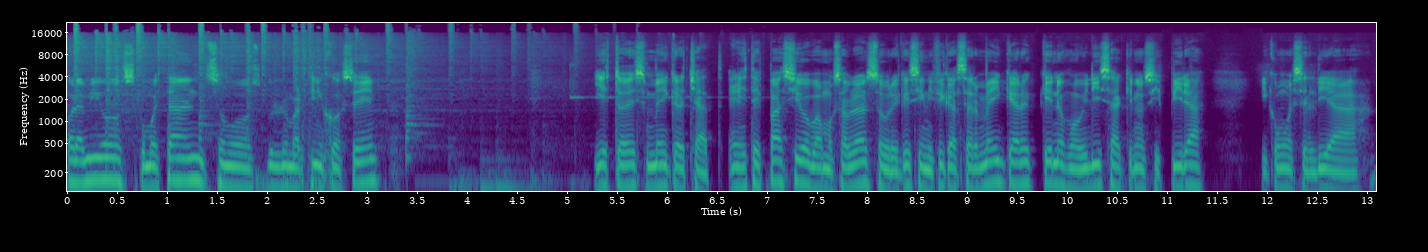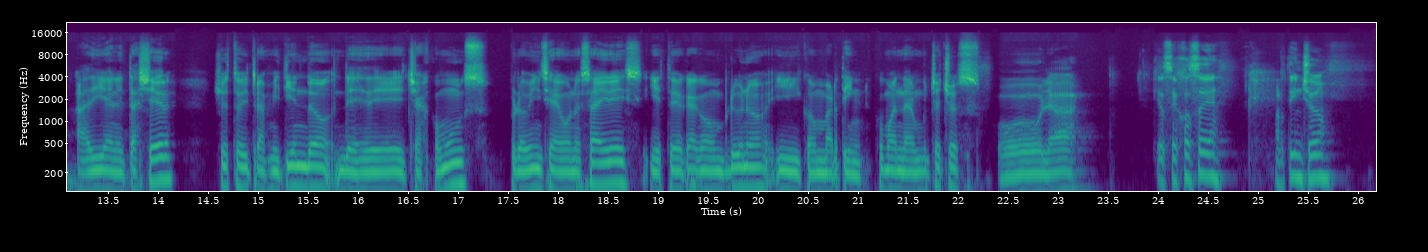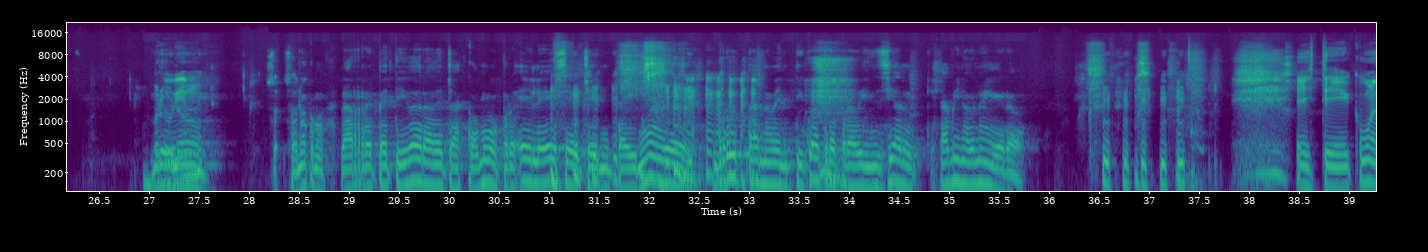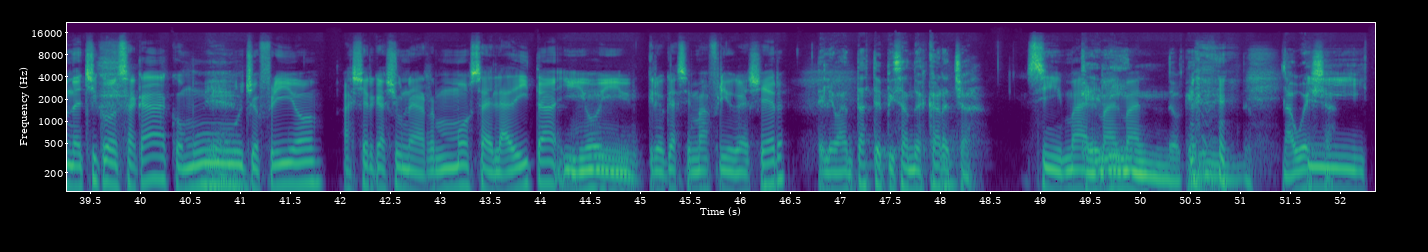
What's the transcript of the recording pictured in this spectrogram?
Hola amigos, ¿cómo están? Somos Bruno Martín y José. Y esto es Maker Chat. En este espacio vamos a hablar sobre qué significa ser maker, qué nos moviliza, qué nos inspira y cómo es el día a día en el taller. Yo estoy transmitiendo desde Chascomús, provincia de Buenos Aires, y estoy acá con Bruno y con Martín. ¿Cómo andan muchachos? Hola. ¿Qué hace José? Martíncho. Bruno. Sonó como la repetidora de Chascomús, pro- LS89, Ruta 94 Provincial, Camino Negro. Este, ¿Cómo andan chicos acá? Con Bien. mucho frío. Ayer cayó una hermosa heladita y Mm. hoy creo que hace más frío que ayer. Te levantaste pisando escarcha. Sí, mal, qué mal, mal. lindo, qué lindo. La huella. Y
